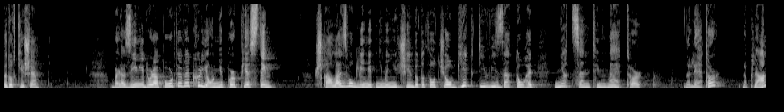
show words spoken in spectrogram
Dhe do të kishim Barazimi i dy raporteve krijon një përpjestim Shkalla e zvogëlimit një me njëqind do të thotë që objekti vizatohet një centimetër në letër, në plan,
